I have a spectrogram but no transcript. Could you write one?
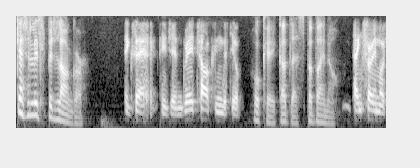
get a little bit longer. Exactly, Jim. Great talking with you. Okay. God bless. Bye bye now. Thanks very much.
